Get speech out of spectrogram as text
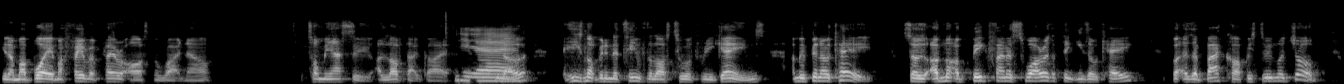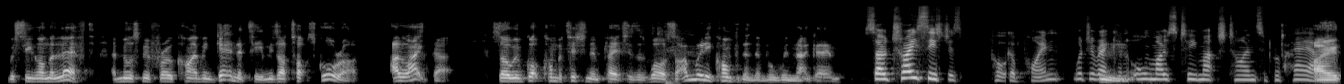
You know, my boy, my favorite player at Arsenal right now, Tomiyasu. I love that guy. Yeah. You know, he's not been in the team for the last two or three games, and we've been okay. So I'm not a big fan of Soares. I think he's okay, but as a backup, he's doing a job. We're seeing on the left, Emil Smith Rowe can't even get in the team. He's our top scorer. I like that. So we've got competition in places as well. So I'm really confident that we'll win that game. So Tracy's just put a good point. What do you reckon? Hmm. Almost too much time to prepare. I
